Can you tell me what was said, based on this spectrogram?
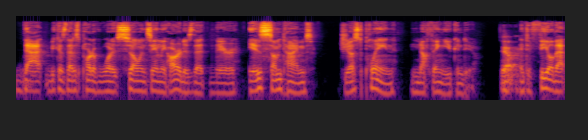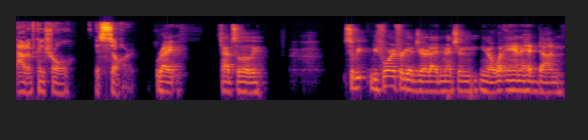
that because that is part of what is so insanely hard is that there is sometimes just plain nothing you can do Yeah. and to feel that out of control is so hard Right. Absolutely. So be, before I forget, Jared, I'd mentioned you know what Anna had done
